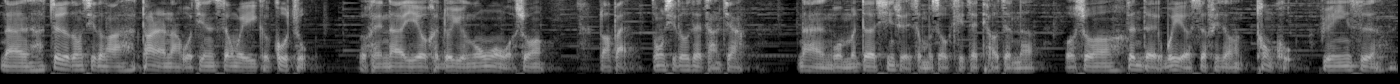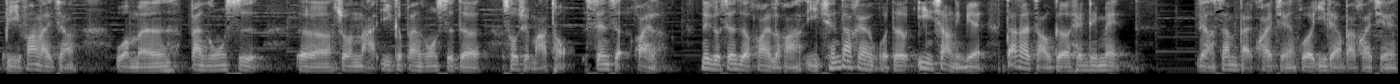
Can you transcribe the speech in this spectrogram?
那这个东西的话，当然了，我今天身为一个雇主，OK，那也有很多员工问我说：“老板，东西都在涨价，那我们的薪水什么时候可以再调整呢？”我说：“真的，我也是非常痛苦。原因是，比方来讲，我们办公室。”呃，说哪一个办公室的抽水马桶 sensor 坏了？那个 sensor 坏了的话，以前大概我的印象里面，大概找个 handyman 两三百块钱或一两百块钱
